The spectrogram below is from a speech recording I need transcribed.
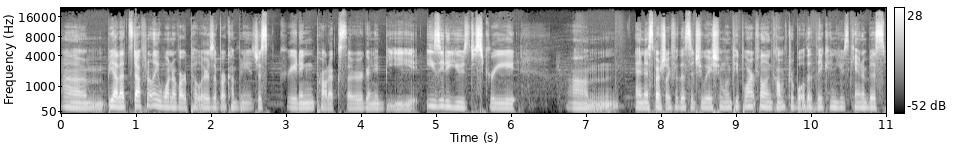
Um, yeah, that's definitely one of our pillars of our company is just creating products that are going to be easy to use, discreet, um, and especially for the situation when people aren't feeling comfortable that they can use cannabis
